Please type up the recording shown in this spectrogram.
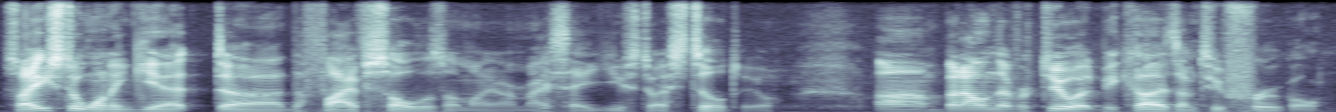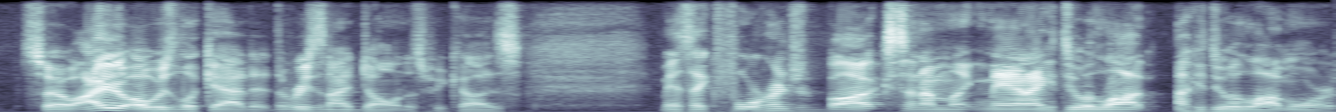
So I used to want to get uh, the five solas on my arm. I say used to, I still do. Um, but I'll never do it because I'm too frugal. So I always look at it. The reason I don't is because, man, it's like 400 bucks, and I'm like, man, I could do a lot. I could do a lot more.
